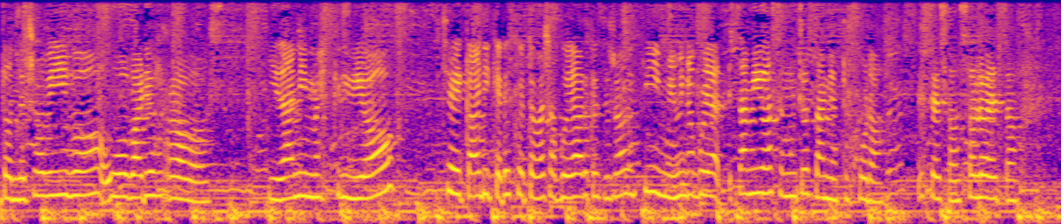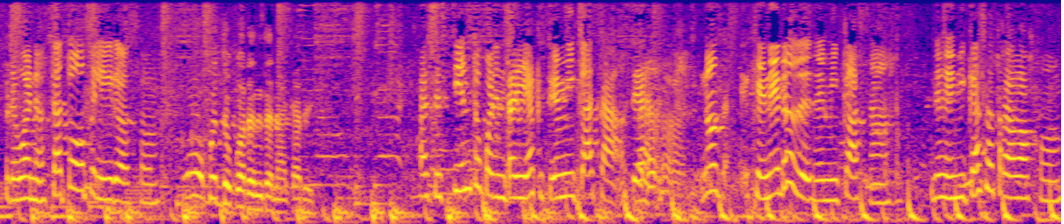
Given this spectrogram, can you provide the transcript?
donde yo vivo hubo varios robos y Dani me escribió che, Cari, ¿querés que te vaya a cuidar? ¿Qué sé yo? Y sí, me vino a cuidar. Es amigo hace muchos años, te juro. Es eso, solo eso. Pero bueno, está todo peligroso. ¿Cómo fue tu cuarentena, Cari? Hace 140 días que estoy en mi casa. O sea, no, genero desde mi casa. Desde mi casa trabajo.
